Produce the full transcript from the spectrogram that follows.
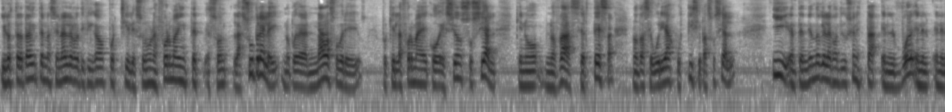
y los tratados internacionales ratificados por Chile son una forma de son la supraley, no puede haber nada sobre ellos, porque es la forma de cohesión social que no, nos da certeza, nos da seguridad, justicia y paz social y entendiendo que la constitución está en el, en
